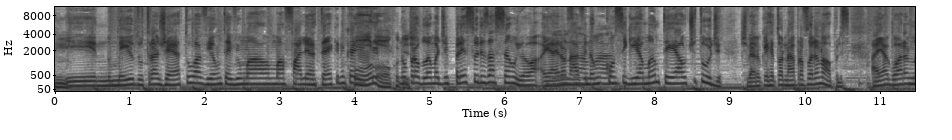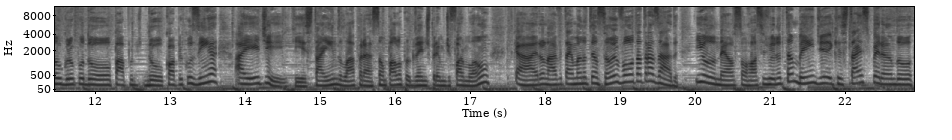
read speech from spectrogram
Hum. E no meio do trajeto o avião teve uma, uma falha técnica Ô, e louco, no bicho. problema de pressurização e a, e a aeronave não amado. conseguia manter a altitude. Tiveram que retornar para Florianópolis. Aí agora no grupo do papo do Copa e Cozinha, a Ed, que está indo lá para São Paulo pro Grande Prêmio de Fórmula 1, que a aeronave está em manutenção e o voo tá atrasado. E o Nelson Rossi Júnior também de, que está esperando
